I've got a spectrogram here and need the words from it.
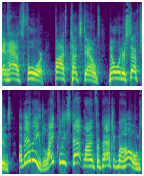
and has four, five touchdowns, no interceptions. A very likely stat line for Patrick Mahomes.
